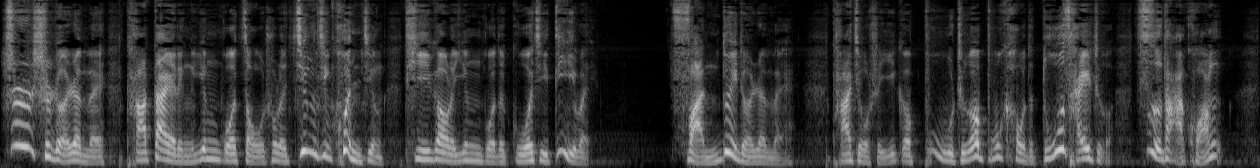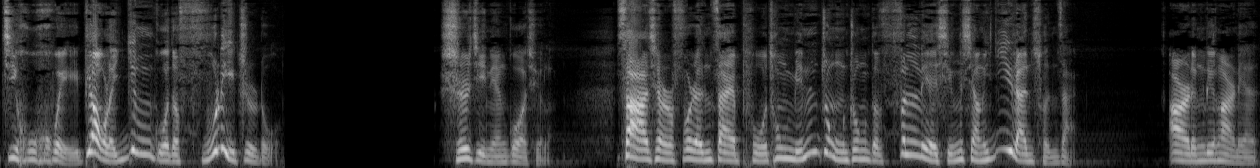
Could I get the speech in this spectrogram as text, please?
支持者认为他带领英国走出了经济困境，提高了英国的国际地位；反对者认为他就是一个不折不扣的独裁者、自大狂，几乎毁掉了英国的福利制度。十几年过去了，撒切尔夫人在普通民众中的分裂形象依然存在。二零零二年。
